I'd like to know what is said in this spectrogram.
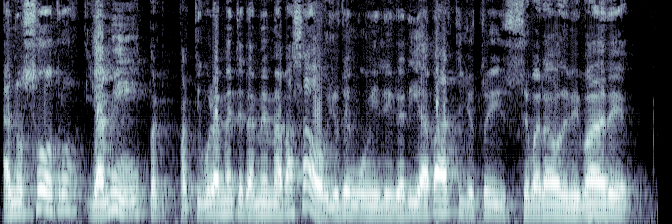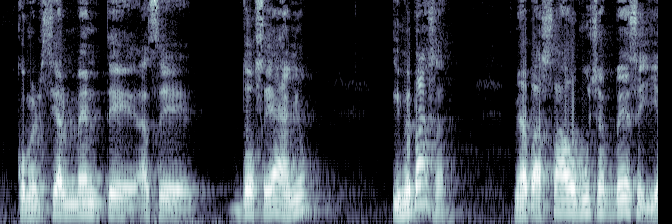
A nosotros y a mí, particularmente también me ha pasado. Yo tengo mi librería aparte, yo estoy separado de mi padre comercialmente hace 12 años y me pasa. Me ha pasado muchas veces y,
